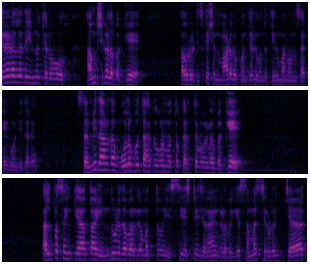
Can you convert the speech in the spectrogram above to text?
ಎರಡಲ್ಲದೆ ಇನ್ನೂ ಕೆಲವು ಅಂಶಗಳ ಬಗ್ಗೆ ಅವರು ಡಿಸ್ಕಷನ್ ಮಾಡಬೇಕು ಅಂತೇಳಿ ಒಂದು ತೀರ್ಮಾನವನ್ನು ಸಹ ಕೈಗೊಂಡಿದ್ದಾರೆ. ಸಂವಿಧಾನದ ಮೂಲಭೂತ ಹಕ್ಕುಗಳು ಮತ್ತು ಕರ್ತವ್ಯಗಳ ಬಗ್ಗೆ ಅಲ್ಪಸಂಖ್ಯಾತ, ಹಿಂದುಳಿದ ವರ್ಗ ಮತ್ತು ಎಸ್ ಸಿ ಎಸ್ ಟಿ ಜನಾಂಗಗಳ ಬಗ್ಗೆ ಸಮಸ್ಯೆಗಳು ಜಾಗ್,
